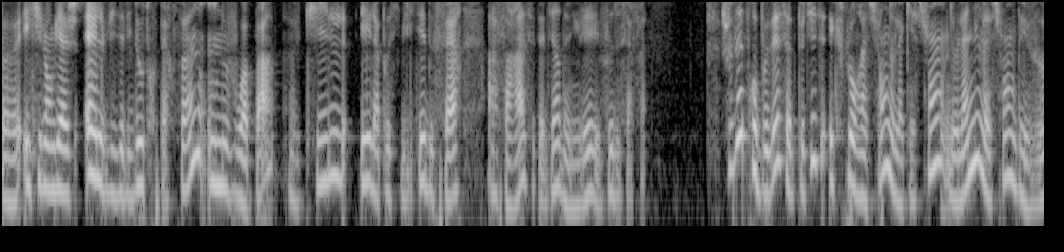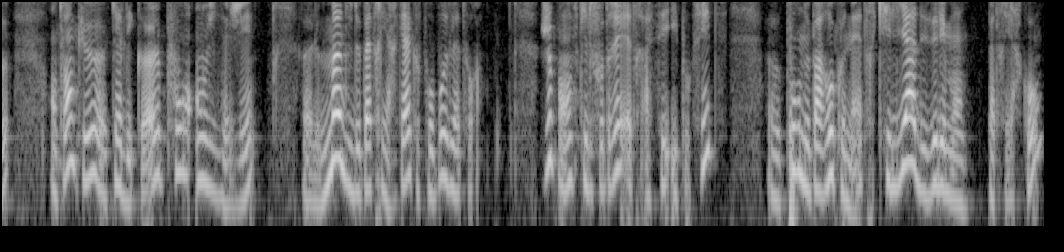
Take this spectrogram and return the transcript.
euh, et qu'il engage elle vis-à-vis d'autres personnes, on ne voit pas qu'il ait la possibilité de faire afara, c'est-à-dire d'annuler les vœux de sa femme. Je vous ai proposé cette petite exploration de la question de l'annulation des vœux en tant que cas d'école pour envisager le mode de patriarcat que propose la Torah. Je pense qu'il faudrait être assez hypocrite pour ne pas reconnaître qu'il y a des éléments patriarcaux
